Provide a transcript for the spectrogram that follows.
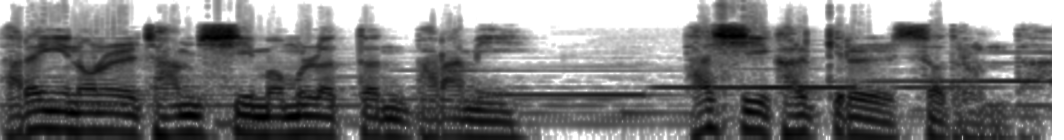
다랭이 논을 잠시 머물렀던 바람이 다시 갈 길을 서두른다.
